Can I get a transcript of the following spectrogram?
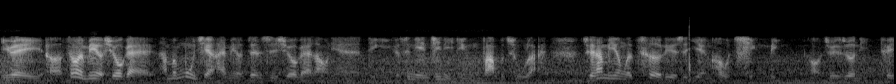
因为呃他们没有修改，他们目前还没有正式修改老年人的定义，可是年金已经发不出来，所以他们用的策略是延后秦领。就是说你退，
